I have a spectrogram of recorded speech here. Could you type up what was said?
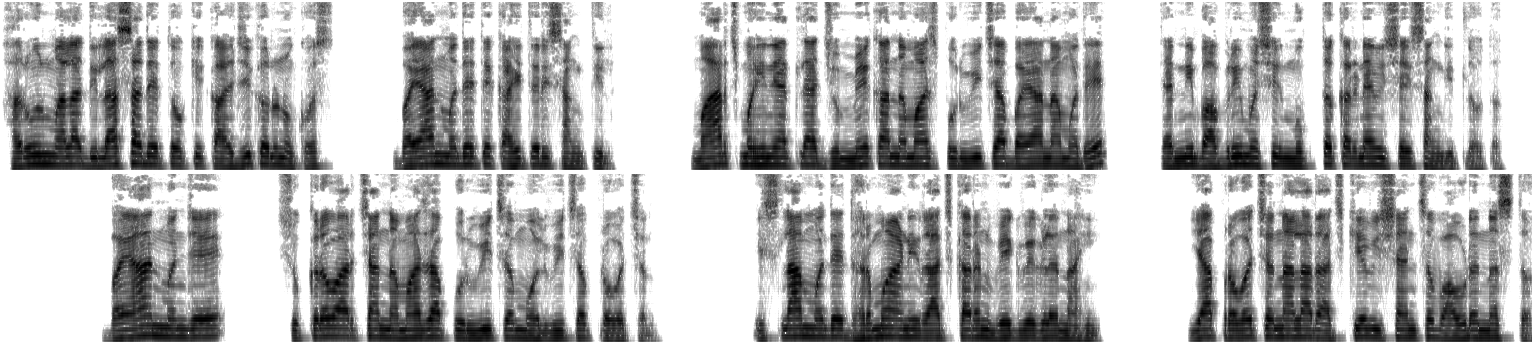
हरून मला दिलासा देतो की काळजी करू नकोस बयानमध्ये ते काहीतरी सांगतील. मार्च महिन्यातल्या जुम्मे का नमाज पूर्वीच्या बयानामध्ये त्यांनी बाबरी मशीद मुक्त करण्याविषयी सांगितलं होतं. बयान म्हणजे शुक्रवारच्या नमाजापूर्वीचं मौलवीचं प्रवचन. इस्लाममध्ये धर्म आणि राजकारण वेगवेगळं नाही. या प्रवचनाला राजकीय विषयांचं वावडं नसतं.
